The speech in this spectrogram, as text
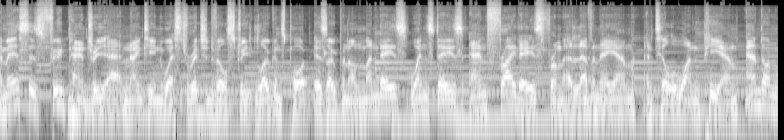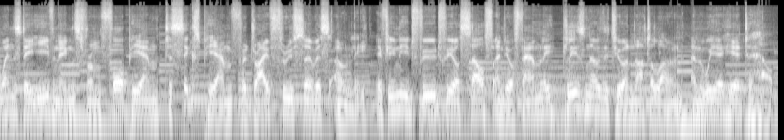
Emmaus's Food Pantry at 19 West Richardville Street, Logansport is open on Mondays, Wednesdays, and Fridays from 11 a.m. until 1 p.m. and on Wednesday evenings from 4 p.m. to 6 p.m. for drive-through service only. If you need food for yourself and your family, please know that you are not alone and we are here to help.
